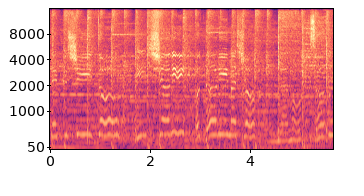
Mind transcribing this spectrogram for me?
テクシーと一緒に踊りましょう。今もそんな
